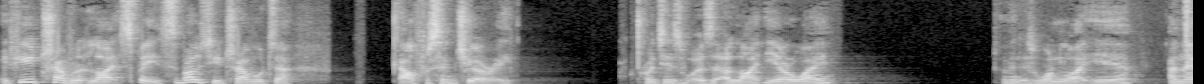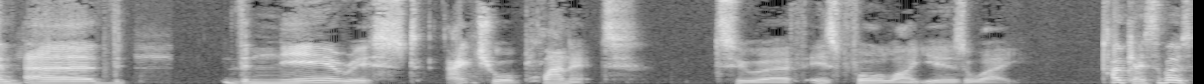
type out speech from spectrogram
if you traveled at light speed, suppose you traveled to Alpha Centauri, which is what is it, a light year away? I think it's one light year. And then Uh, the, the nearest actual planet to Earth is four light years away. Okay, suppose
